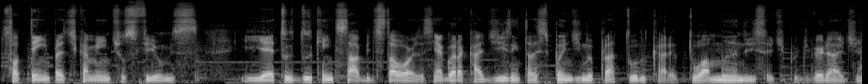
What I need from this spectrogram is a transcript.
Só tem praticamente os filmes. E é tudo que a gente sabe de Star Wars. Assim, agora a Disney tá expandindo pra tudo, cara. Eu tô amando isso, tipo, de verdade.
